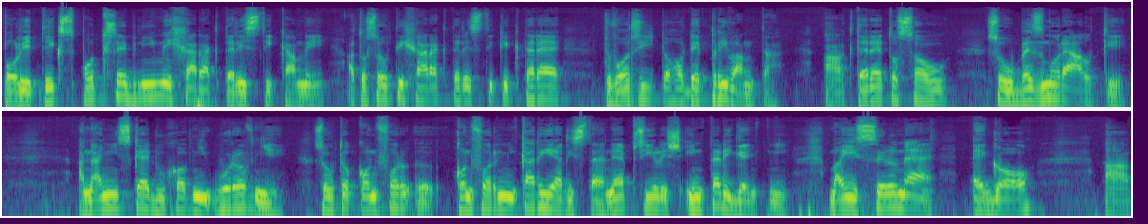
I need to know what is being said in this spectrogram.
politik s potřebnými charakteristikami. A to jsou ty charakteristiky, které tvoří toho deprivanta. A které to jsou? Jsou bezmorálky a na nízké duchovní úrovni. Jsou to konfor, konformní kariéristé, ne příliš inteligentní. Mají silné ego a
